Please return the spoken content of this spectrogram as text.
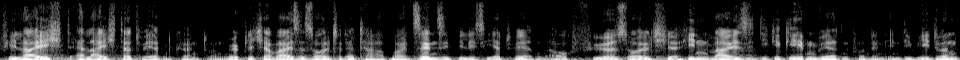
vielleicht erleichtert werden könnte. Und möglicherweise sollte der Therapeut sensibilisiert werden, auch für solche Hinweise, die gegeben werden von den Individuen.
